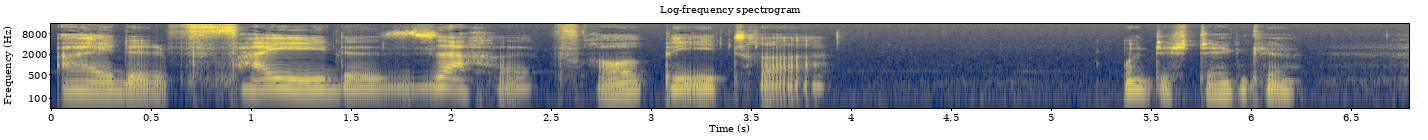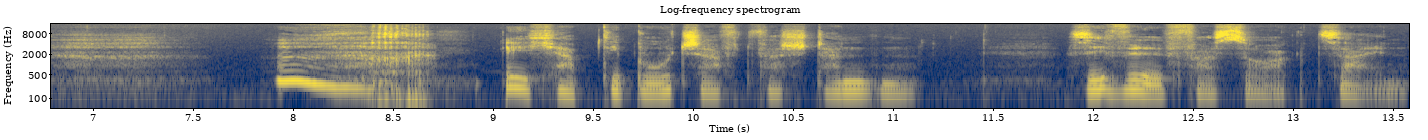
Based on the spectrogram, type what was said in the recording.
eine feine Sache, Frau Petra. Und ich denke, ach, ich hab die Botschaft verstanden. Sie will versorgt sein.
